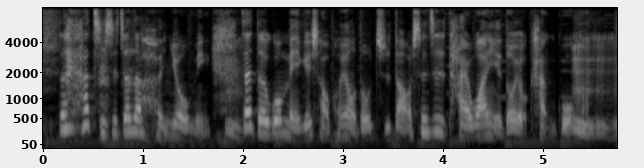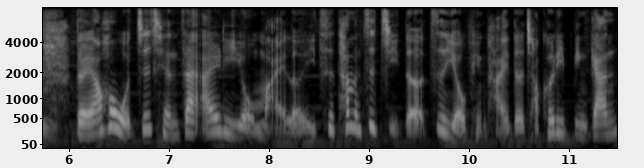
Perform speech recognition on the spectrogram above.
对，它其实真的很有名，嗯，在德国每个小朋友都知道，甚至。台湾也都有看过嘛，嗯嗯嗯，对。然后我之前在艾里有买了一次他们自己的自有品牌的巧克力饼干，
